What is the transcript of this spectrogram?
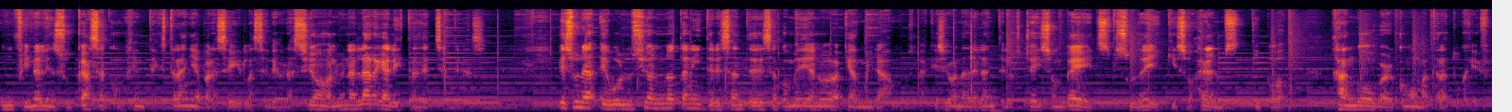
un final en su casa con gente extraña para seguir la celebración y una larga lista de etcéteras. Es una evolución no tan interesante de esa comedia nueva que admiramos, las que llevan adelante los Jason Bates, Sudeikis o Helms, tipo Hangover, cómo matar a tu jefe.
